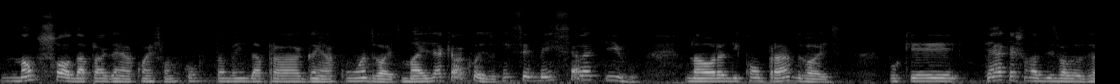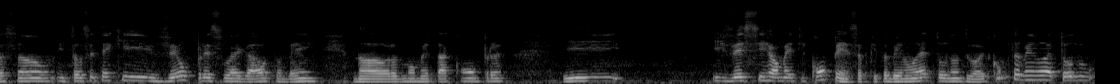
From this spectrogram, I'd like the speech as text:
não só dá para ganhar com iPhone, como também dá para ganhar com Android. Mas é aquela coisa, tem que ser bem seletivo na hora de comprar Android, porque tem a questão da desvalorização, então você tem que ver o preço legal também na hora do momento da compra e e ver se realmente compensa, porque também não é todo Android, como também não é todo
